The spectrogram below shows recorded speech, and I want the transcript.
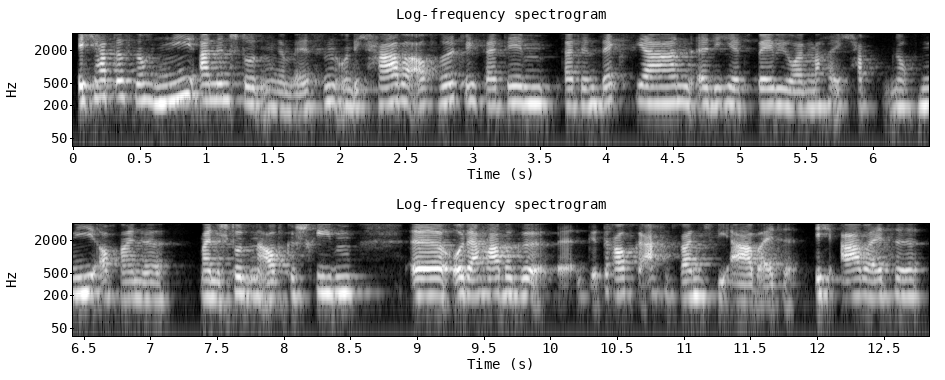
Ich habe das noch nie an den Stunden gemessen und ich habe auch wirklich seitdem, seit den sechs Jahren, äh, die ich jetzt Baby One mache, ich habe noch nie auf meine meine Stunden aufgeschrieben äh, oder habe ge äh, darauf geachtet, wann ich wie arbeite. Ich arbeite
